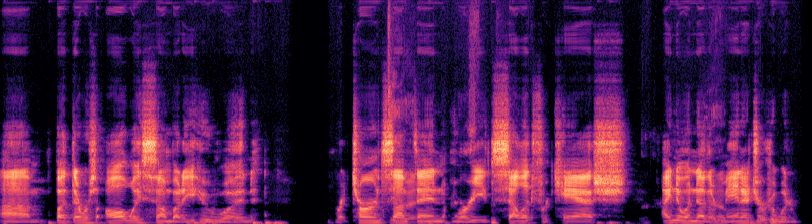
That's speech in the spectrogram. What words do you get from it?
Um, but there was always somebody who would return something or you'd sell it for cash. I know another yep. manager who would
